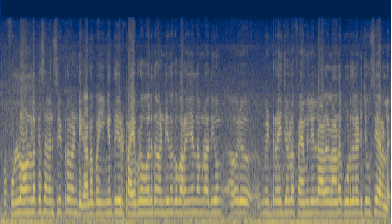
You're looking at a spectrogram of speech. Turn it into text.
ഇപ്പോൾ ഫുൾ ലോണിലൊക്കെ സെവൻ സീറ്റർ വണ്ടി. കാരണം ഇപ്പൊ ഇങ്ങനത്തെ ഒരു ട്രൈബർ പോലത്തെ വണ്ടി എന്നൊക്കെ പറഞ്ഞാൽ നമ്മൾ അധികം ഒരു മിഡ് റേഞ്ചുള്ള ഫാമിലിയുള്ള ആളുകളാണ് കൂടുതലായിട്ട് ചൂസ് ചെയ്യാറുള്ളത്.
